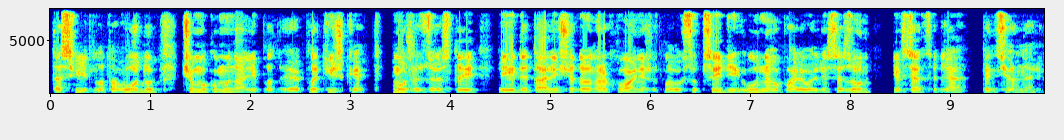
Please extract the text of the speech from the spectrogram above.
та світло та воду, чому комунальні е, платіжки можуть зрости, і деталі щодо нарахування житлових субсидій у неопалювальний сезон, і все це для пенсіонерів.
